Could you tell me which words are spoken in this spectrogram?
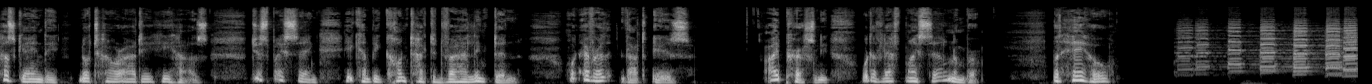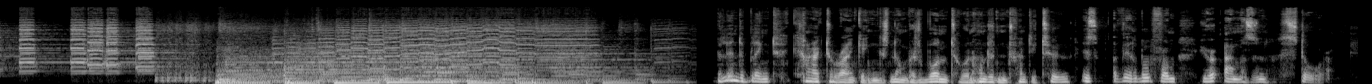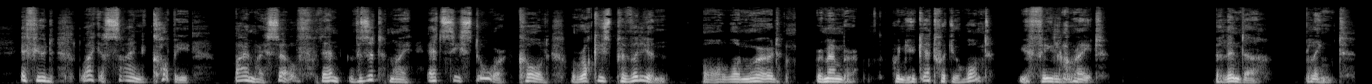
has gained the notoriety he has just by saying he can be contacted via LinkedIn, whatever that is. I personally would have left my cell number. But hey ho. Belinda Blinked Character Rankings numbers 1 to 122 is available from your Amazon store. If you'd like a signed copy by myself, then visit my Etsy store called Rocky's Pavilion. All one word. Remember, when you get what you want, you feel great. Belinda blinked.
